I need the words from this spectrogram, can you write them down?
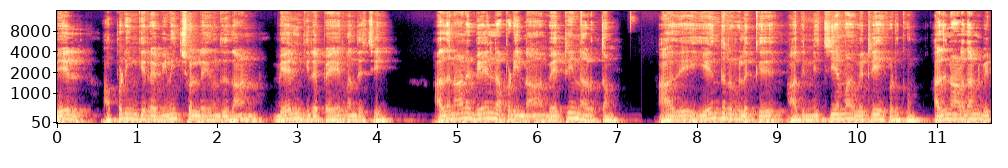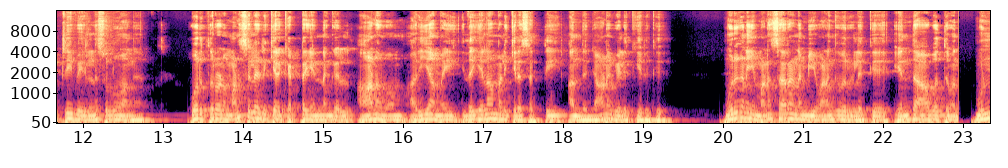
வேல் அப்படிங்கிற வினைச்சொல்ல இருந்து தான் வேல்ங்கிற பெயர் வந்துச்சு. அதனால் வேல் அப்படின்னா வெற்றின்னு அர்த்தம். அது இயந்திரங்களுக்கு அது நிச்சயமாக வெற்றியை கொடுக்கும். அதனால தான் வெற்றி வேல்னு சொல்லுவாங்க. ஒருத்தரோட மனசில் இருக்கிற கெட்ட எண்ணங்கள் ஆணவம் அறியாமை இதையெல்லாம் அளிக்கிற சக்தி அந்த ஞானவேலுக்கு இருக்குது முருகனை மனசார நம்பி வணங்குவர்களுக்கு எந்த ஆபத்து வந்து முன்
